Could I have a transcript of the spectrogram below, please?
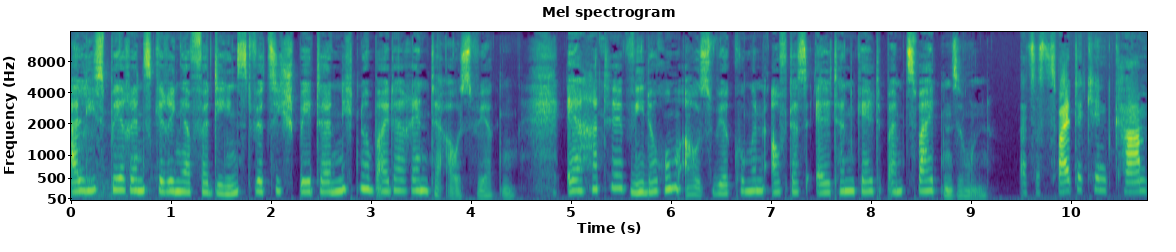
Alice Behrens geringer Verdienst wird sich später nicht nur bei der Rente auswirken. Er hatte wiederum Auswirkungen auf das Elterngeld beim zweiten Sohn. Als das zweite Kind kam,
